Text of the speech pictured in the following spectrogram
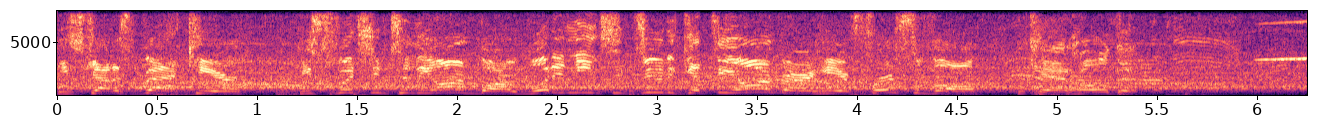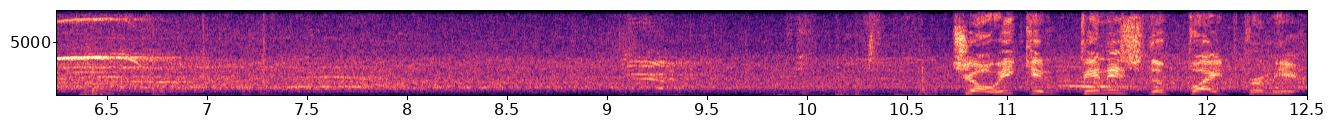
He's got his back here. He's switching to the armbar. What he needs to do to get the armbar here, first of all, he can't hold it. Joe, he can finish the fight from here.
